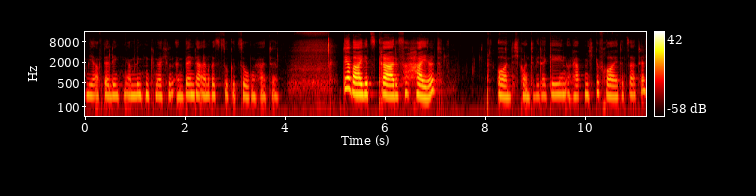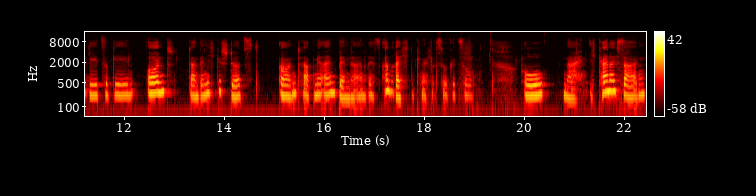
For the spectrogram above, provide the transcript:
mir auf der linken, am linken Knöchel einen Bänderanriss zugezogen hatte. Der war jetzt gerade verheilt und ich konnte wieder gehen und habe mich gefreut, ins Atelier zu gehen. Und dann bin ich gestürzt und habe mir einen Bänderanriss am rechten Knöchel zugezogen. Oh nein, ich kann euch sagen,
